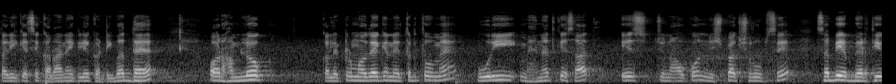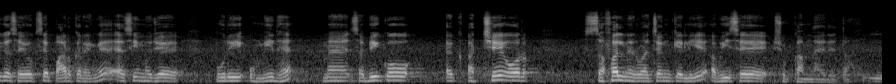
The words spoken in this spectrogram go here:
तरीके से कराने के लिए कटिबद्ध है और हम लोग कलेक्टर महोदय के नेतृत्व में पूरी मेहनत के साथ इस चुनाव को निष्पक्ष रूप से सभी अभ्यर्थियों के सहयोग से पार करेंगे, ऐसी मुझे पूरी उम्मीद है। मैं सभी को एक अच्छे और सफल निर्वाचन के लिए अभी से शुभकामनाएँ देता हूँ।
